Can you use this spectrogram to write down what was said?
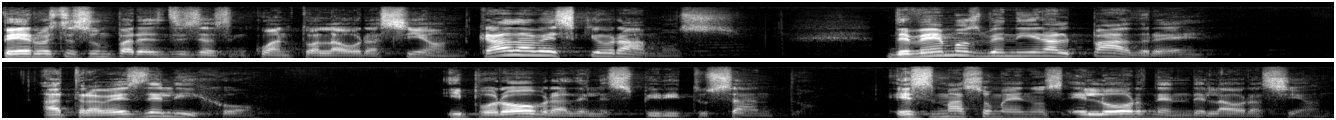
Pero este es un paréntesis en cuanto a la oración. Cada vez que oramos, debemos venir al Padre a través del Hijo y por obra del Espíritu Santo. Es más o menos el orden de la oración.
